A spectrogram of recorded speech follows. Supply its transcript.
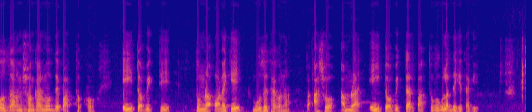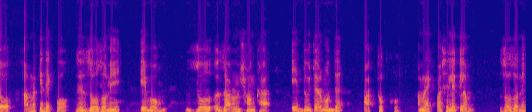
ও জারণ সংখ্যার মধ্যে পার্থক্য। এই টপিকটি তোমরা অনেকেই বুঝে থাকো না। তো আসো, আমরা এই টপিকটার পার্থক্যগুলো দেখে থাকি। তো আমরা কি দেখব যে যোজনী এবং জারণ সংখ্যা এই দুইটার মধ্যে পার্থক্য। আমরা এক পাশে লিখলাম যোজনী,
